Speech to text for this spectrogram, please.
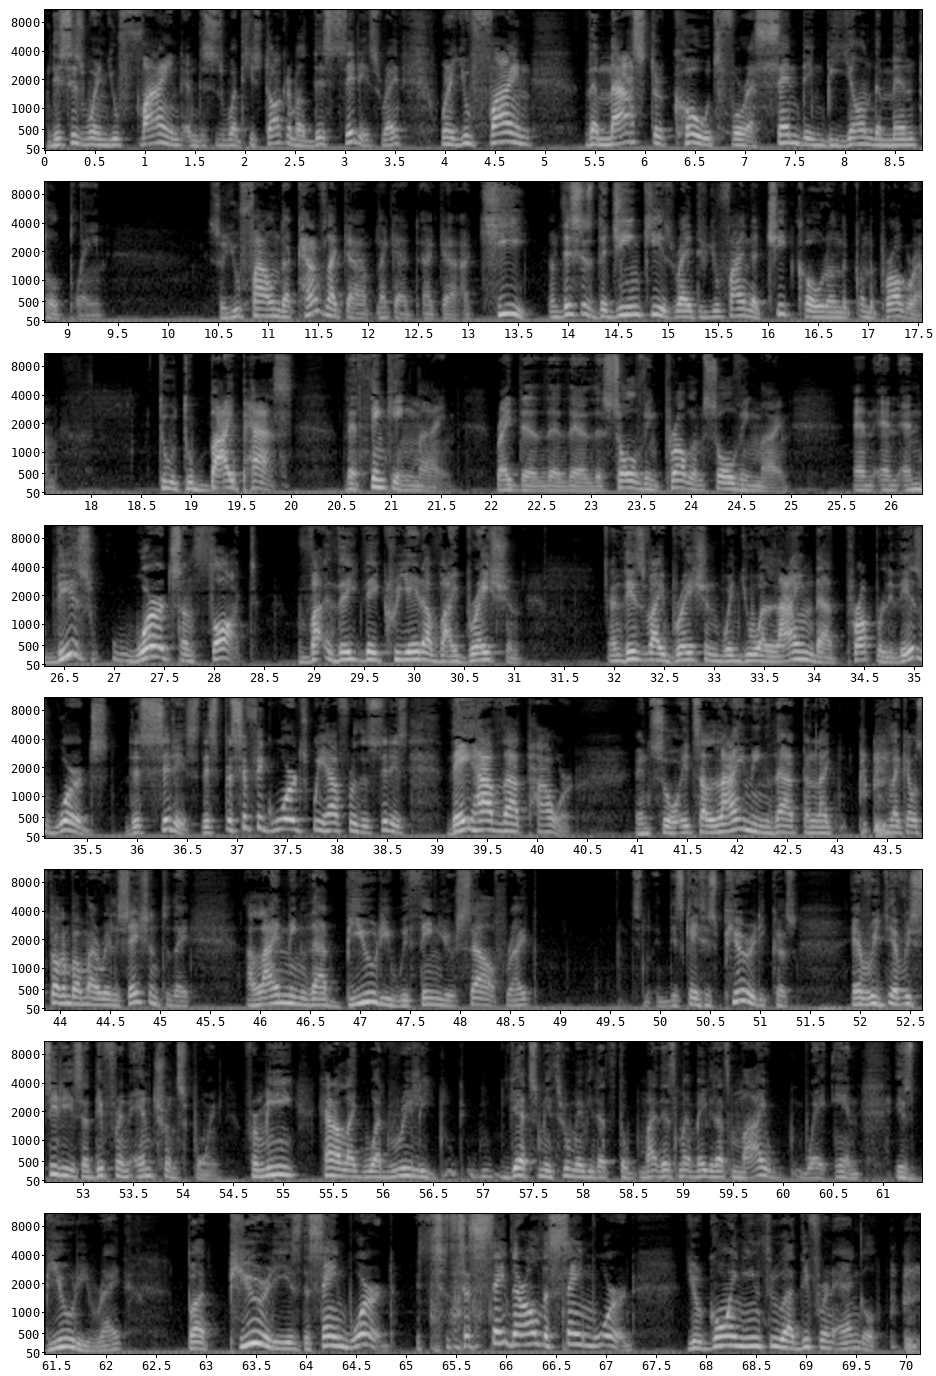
this is when you find, and this is what he's talking about, these Siddhis, right? Where you find the master codes for ascending beyond the mental plane. So you found a kind of like a like a like a, a key, and this is the gene keys, right? If you find a cheat code on the on the program to to bypass the thinking mind, right? The the the, the solving problem solving mind, and and and these words and thought, they they create a vibration and this vibration, when you align that properly, these words, these Siddhis, the specific words we have for the Siddhis, they have that power. And so it's aligning that, and like, like I was talking about my realization today, aligning that beauty within yourself, right? It's, in this case, is purity because every every Siddhi is a different entrance point for me kind of like what really gets me through maybe that's the my this maybe that's my way in is beauty right? But purity is the same word. It's the same they're all the same word. You're going in through a different angle.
